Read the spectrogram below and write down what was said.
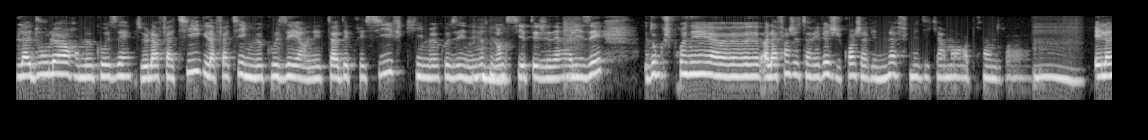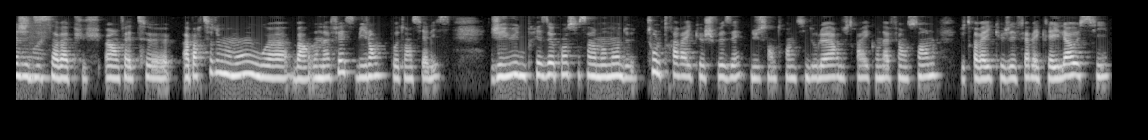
La douleur me causait de la fatigue, la fatigue me causait un état dépressif qui me causait une, mhm. anxiété généralisée. Donc je prenais, euh, à la fin j'étais arrivée, je crois j'avais neuf médicaments à prendre. Et là j'ai dit ça va plus. En fait, à partir du moment où ben, on a fait ce bilan potentialiste, j'ai eu une prise de conscience à un moment de tout le travail que je faisais, du centre anti-douleur, du travail qu'on a fait ensemble, du travail que j'ai fait avec Leïla aussi.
